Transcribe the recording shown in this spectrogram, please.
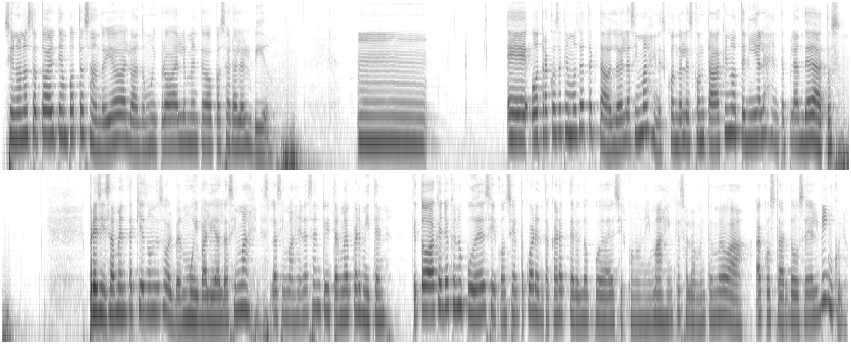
si uno no está todo el tiempo tasando y evaluando, muy probablemente va a pasar al olvido. Mm, eh, otra cosa que hemos detectado es lo de las imágenes. Cuando les contaba que no tenía la gente plan de datos, precisamente aquí es donde se vuelven muy válidas las imágenes. Las imágenes en Twitter me permiten que todo aquello que no pude decir con 140 caracteres lo pueda decir con una imagen que solamente me va a costar 12 del vínculo.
